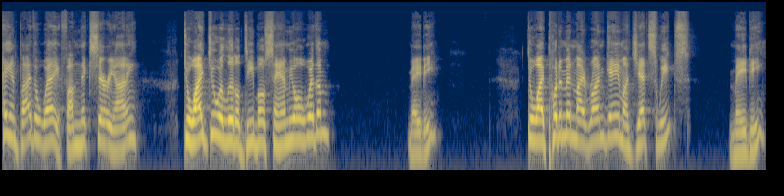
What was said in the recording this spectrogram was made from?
Hey, and by the way, if I'm Nick Sirianni, do I do a little Deebo Samuel with him? Maybe. Do I put him in my run game on jet sweeps? Maybe.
